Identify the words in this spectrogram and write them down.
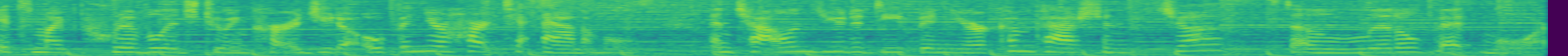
It's my privilege to encourage you to open your heart to animals and challenge you to deepen your compassion just a little bit more.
